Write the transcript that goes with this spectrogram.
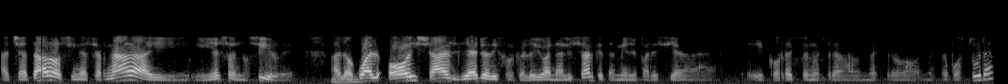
achatados sin hacer nada y, y eso no sirve. A lo cual hoy ya el diario dijo que lo iba a analizar, que también le parecía eh, correcto nuestra, nuestro, nuestra postura.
